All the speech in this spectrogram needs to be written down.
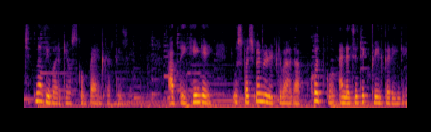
जितना भी वर्क है उसको बैन कर दीजिए। आप देखेंगे कि उस पचपन मिनट के बाद आप खुद को एनर्जेटिक फील करेंगे।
